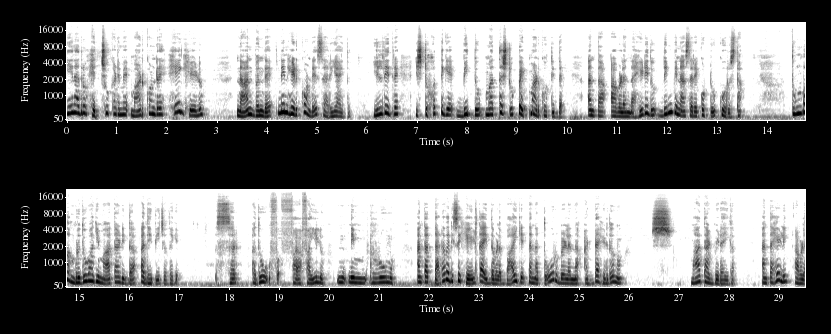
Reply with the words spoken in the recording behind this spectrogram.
ಏನಾದರೂ ಹೆಚ್ಚು ಕಡಿಮೆ ಮಾಡಿಕೊಂಡ್ರೆ ಹೇಗೆ ಹೇಳು? ನಾನು ಬಂದೆ, ನೀನು ಹಿಡ್ಕೊಂಡೆ ಸರಿಯಾಯಿತು. ಇಲ್ದಿದ್ರೆ ಇಷ್ಟು ಹೊತ್ತಿಗೆ ಬಿದ್ದು ಮತ್ತಷ್ಟು ಪೆಟ್ ಮಾಡ್ಕೋತಿದ್ದೆ ಅಂತ ಅವಳನ್ನು ಹಿಡಿದು ದಿಂಬಿನ ಸರೆ ಕೊಟ್ಟು ಕೂರಿಸ್ದ ತುಂಬ ಮೃದುವಾಗಿ ಮಾತಾಡಿದ್ದ ಅದಿತಿ ಜೊತೆಗೆ. ಸರ್, ಅದು ಫೈಲು ನಿಮ್ಮ ರೂಮು ಅಂತ ತಡವರಿಸಿ ಹೇಳ್ತಾ ಇದ್ದವಳ ಬಾಯಿಗೆ ತನ್ನ ತೋರು ಬೆಳ್ಳನ್ನು ಅಡ್ಡ ಹಿಡಿದೋನು ಶ್ ಮಾತಾಡಬೇಡ ಈಗ. ಅಂತ ಹೇಳಿ ಅವಳ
